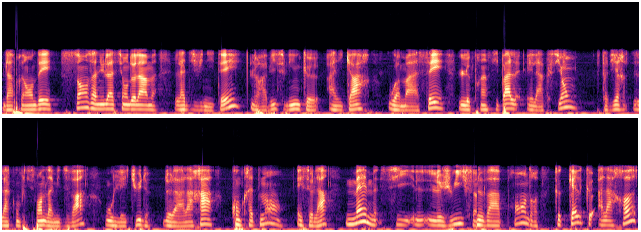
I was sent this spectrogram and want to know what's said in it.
d'appréhender sans annulation de l'âme la divinité, le rabbi souligne que Aïkar ou à Maasé, le principal est l'action, c'est-à-dire l'accomplissement de la mitzvah ou l'étude de la halacha concrètement. Et cela, même si le juif ne va apprendre que quelques halachot,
